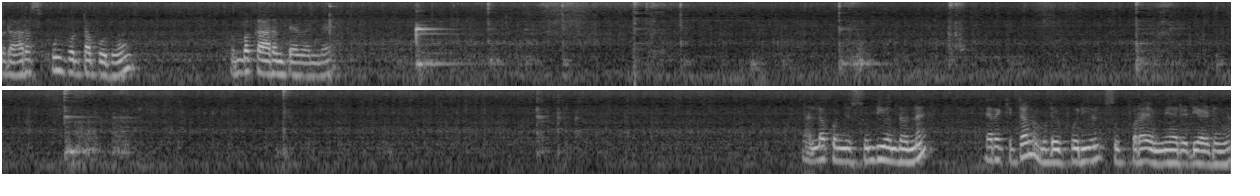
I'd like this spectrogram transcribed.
ஒரு அரை ஸ்பூன் போட்டால் போதும். ரொம்ப காரம் தேவையில்லை. நல்லா கொஞ்சம் சுண்டி வந்தோடனே இறக்கிட்டால் நம்முடைய பொரியல் சூப்பராக எம்மையாக ரெடி ஆகிடுங்க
